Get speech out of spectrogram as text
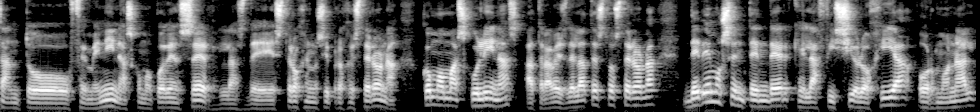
tanto femeninas como pueden ser las de estrógenos y progesterona, como masculinas a través de la testosterona, debemos entender que la fisiología hormonal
